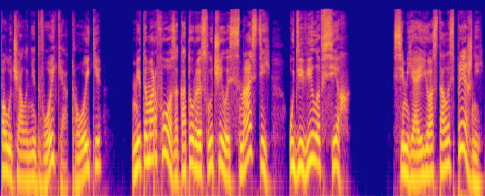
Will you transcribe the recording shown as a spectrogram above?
получала не двойки, а тройки, Метаморфоза, которая случилась с Настей, удивила всех. Семья ее осталась прежней,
